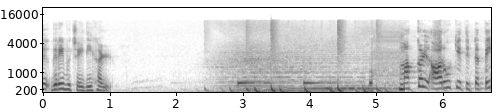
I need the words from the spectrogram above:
விரைவு செய்திகள். மக்கள் ஆரோக்கிய திட்டத்தை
